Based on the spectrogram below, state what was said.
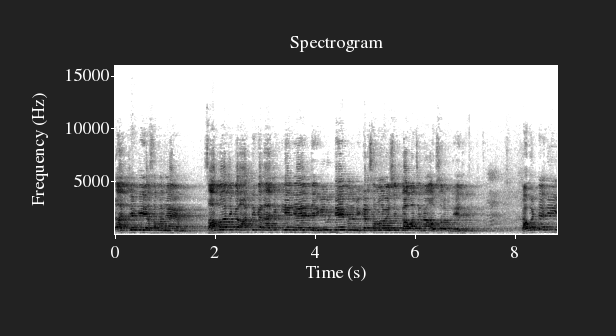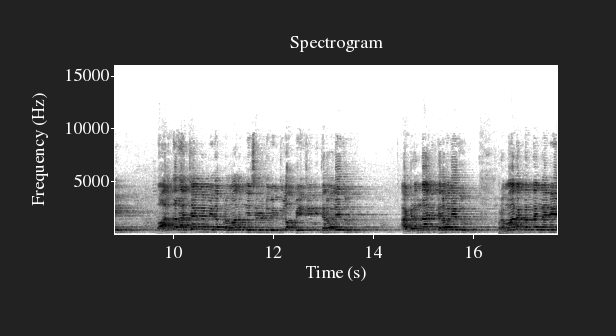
రాజకీయ సమన్వయం సామాజిక ఆర్థిక రాజకీయ న్యాయం జరిగి ఉంటే మనం ఇక్కడ సమావేశం కావాల్సిన అవసరం లేదు. కాబట్టి అది భారత రాజ్యాంగం మీద ప్రమాణం చేసినటువంటి వ్యక్తులు ఆ పేజీని తెరవలేదు. ఆ గ్రంథాన్ని తెరవలేదు. ప్రమాణ గ్రంథంగానే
